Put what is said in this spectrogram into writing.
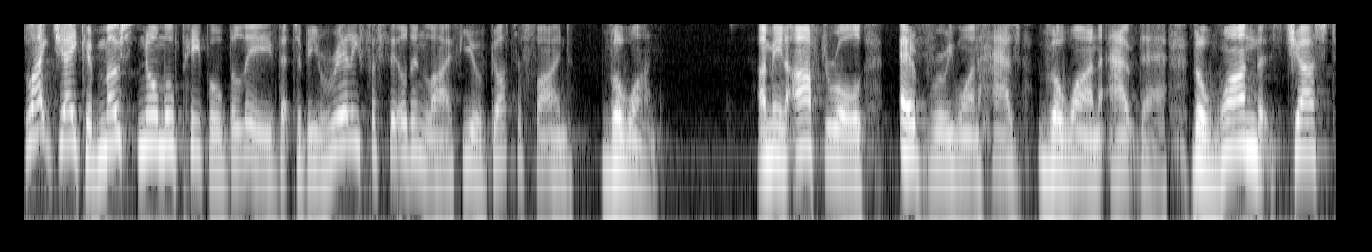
Like Jacob, most normal people believe that to be really fulfilled in life, you have got to find the one. I mean, after all, everyone has the one out there, the one that's just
